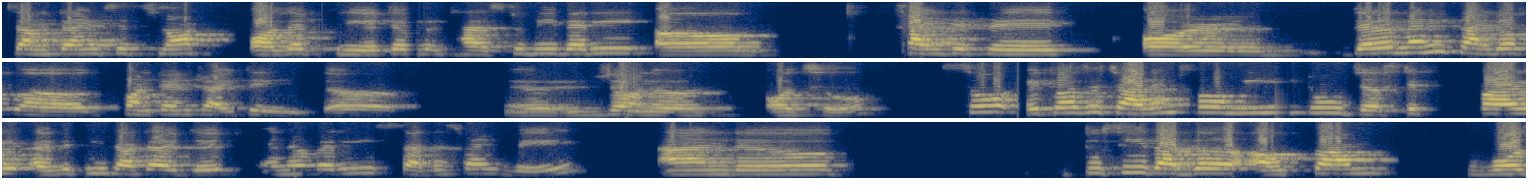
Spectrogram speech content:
Sometimes it's not all that creative. It has to be very um, scientific or there are many kind of uh, content writing uh, uh, genre also. So it was a challenge for me to justify everything that i did in a very satisfying way. And uh, to see that the outcome was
